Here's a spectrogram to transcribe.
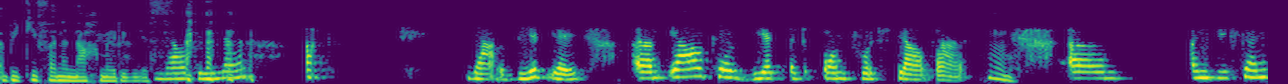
'n bietjie van 'n nagmerrie wees. Nou, Dina. ja, weet jy, ehm um, elke week is onvoorspelbaar. Hmm. Ehm um, in die sin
